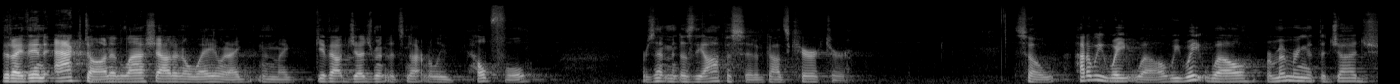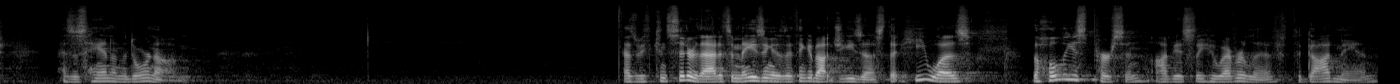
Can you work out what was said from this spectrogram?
that I then act on and lash out in a way when I, when I give out judgment that's not really helpful. Resentment does the opposite of God's character. So, how do we wait well? We wait well remembering that the judge has his hand on the doorknob. As we consider that, it's amazing as I think about Jesus that he was the holiest person, obviously, who ever lived, the God man.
